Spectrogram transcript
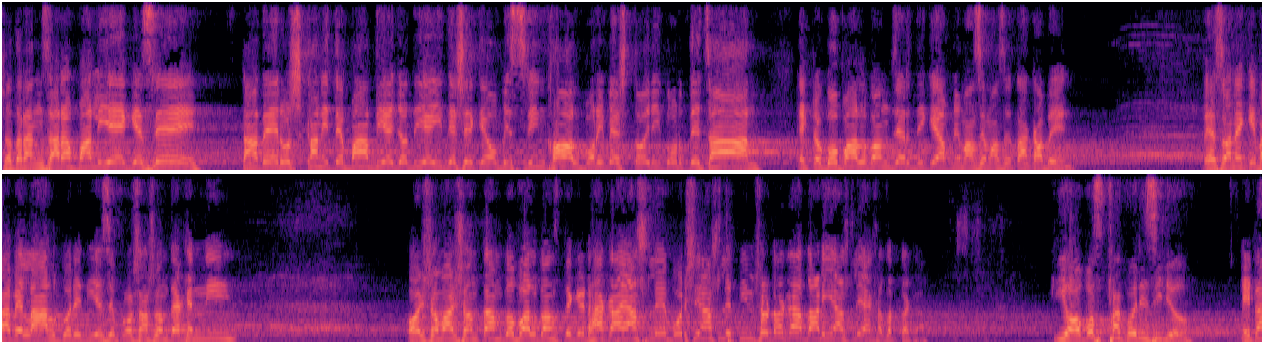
সুতরাং যারা পালিয়ে গেছে, তাদের উস্কানিতে পা দিয়ে যদি এই দেশে কেউ বিশৃঙ্খল পরিবেশ তৈরি করতে চান, একটু গোপালগঞ্জের দিকে আপনি মাঝে মাঝে তাকাবেন। পেছনে কীভাবে লাল করে দিয়েছে প্রশাসন দেখেননি? ওই সময় সন্তান গোপালগঞ্জ থেকে ঢাকায় আসলে, বসে আসলে তিনশো টাকা, দাঁড়িয়ে আসলে এক হাজার টাকা। কি অবস্থা করেছিল? এটা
